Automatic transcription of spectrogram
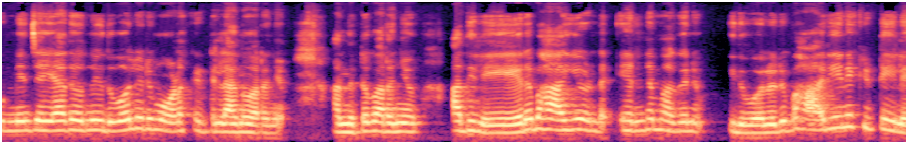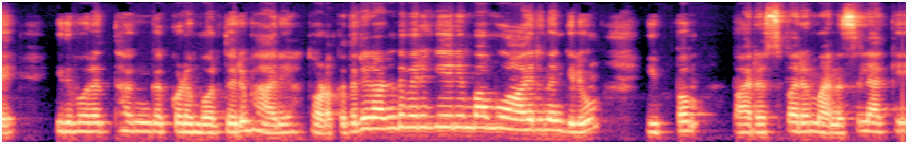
പുണ്യം ചെയ്യാതെ ഒന്നും ഇതുപോലെ ഒരു മോളെ കിട്ടില്ല എന്ന് പറഞ്ഞു. എന്നിട്ട് പറഞ്ഞു അതിലേറെ ഭാഗ്യമുണ്ട്. എന്റെ മകനും ഇതുപോലൊരു ഭാര്യനെ കിട്ടിയില്ലേ? ഇതുപോലെ തങ്കക്കുടം പോലത്തെ ഒരു ഭാര്യ. തുടക്കത്തിൽ രണ്ടുപേരും കീരിയും പാമ്പും ആയിരുന്നെങ്കിലും ഇപ്പം പരസ്പരം മനസ്സിലാക്കി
